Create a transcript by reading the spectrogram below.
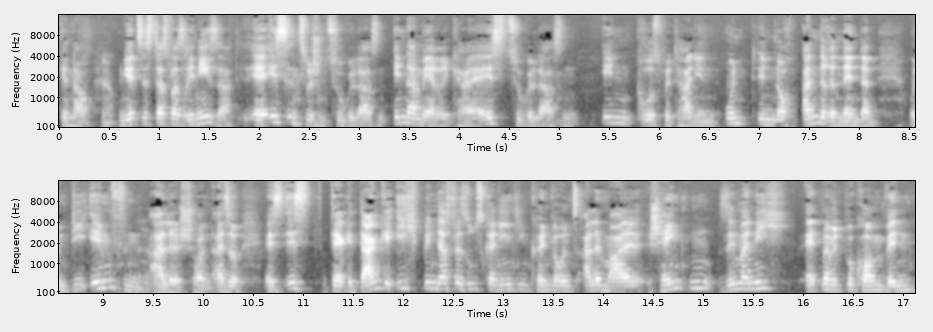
Genau. Ja. Und jetzt ist das, was René sagt. Er ist inzwischen zugelassen in Amerika, er ist zugelassen in Großbritannien und in noch anderen Ländern. Und die impfen ja. alle schon. Also es ist der Gedanke, ich bin das Versuchskaninchen, können wir uns alle mal schenken, sind wir nicht hätte man mitbekommen, wenn,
